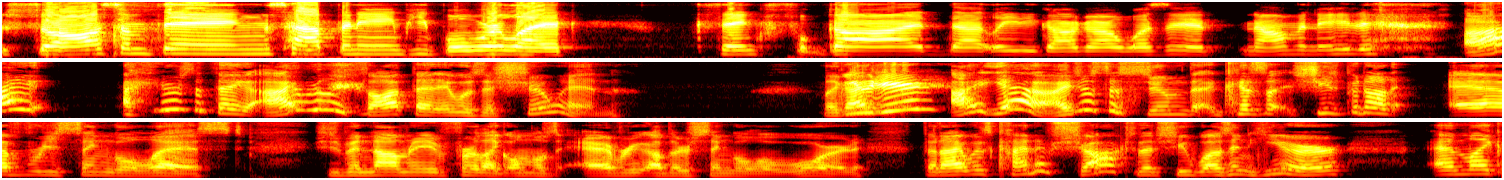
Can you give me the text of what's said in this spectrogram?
saw some things happening. People were like, "Thank God that Lady Gaga wasn't nominated." I here's the thing. I really thought that it was a shoe in. Like you I, did? I yeah, I just assumed that because she's been on every single list. She's been nominated for like almost every other single award. That I was kind of shocked that she wasn't here. And like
